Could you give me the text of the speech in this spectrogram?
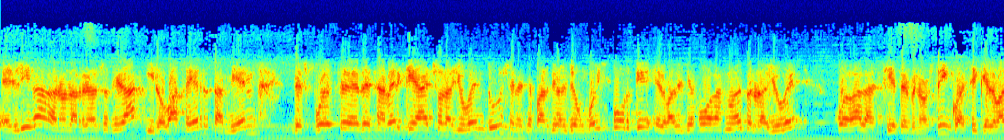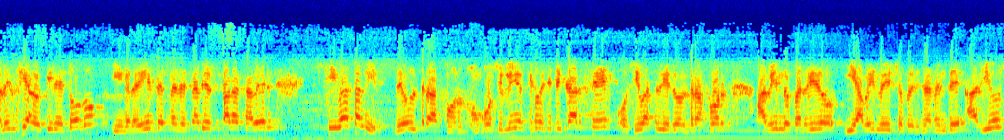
en Liga, ganó la Real Sociedad y lo va a hacer también después eh, de saber qué ha hecho la Juventus en ese partido del Young Boys, porque el Valencia juega a las 9, pero la Juve juega a las 7 menos 5. Así que el Valencia lo tiene todo, ingredientes necesarios para saber si va a salir de Old Trafford con posibilidades de clasificarse o si va a salir de Old Trafford habiendo perdido y habiendo dicho precisamente adiós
